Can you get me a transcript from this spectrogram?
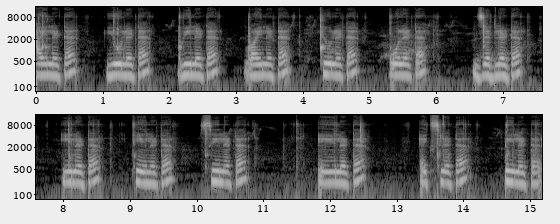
I letter U letter V letter Y letter Q letter O letter Z letter E letter K letter C letter A letter X letter T letter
